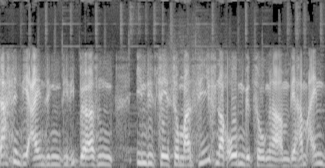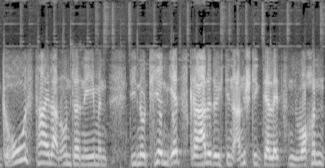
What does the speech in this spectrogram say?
Das sind die einzigen, die die Börsenindizes so massiv nach oben gezogen haben. Wir haben einen Großteil an Unternehmen, die notieren jetzt gerade durch den Anstieg der letzten Wochen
